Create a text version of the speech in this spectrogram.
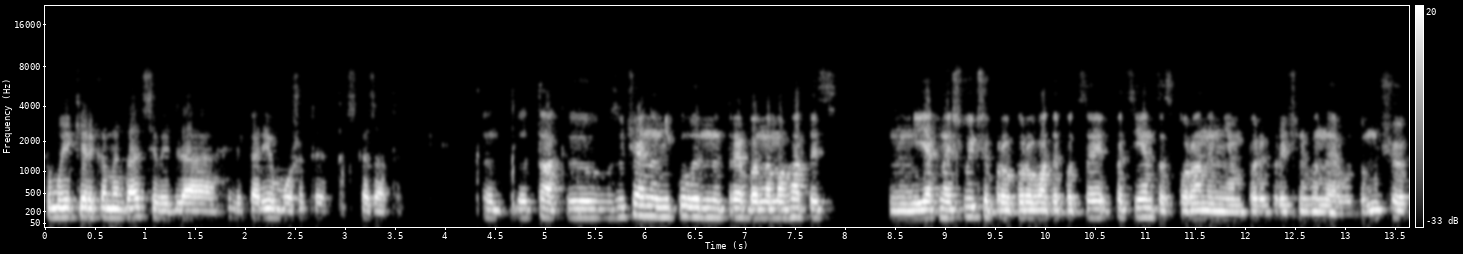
тому які рекомендації ви для лікарів можете сказати? Е, Так, е, звичайно, ніколи не треба намагатись якнайшвидше прооперувати пацієнта з пораненням периферичного нерву, тому що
